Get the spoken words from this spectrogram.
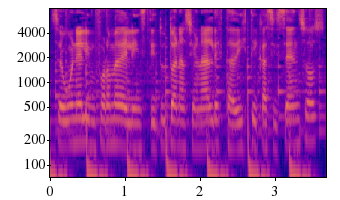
Según el informe del Instituto Nacional de Estadísticas y Censos,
